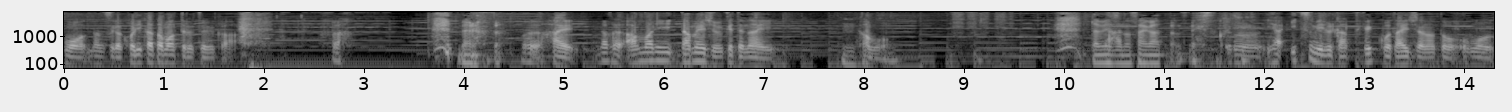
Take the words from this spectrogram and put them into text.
もう、なんつうか凝り固まってるというか、なるほど。はい。だからあんまりダメージ受けてない。うんかも。ダメージの差があったんですね、そこに。うん。いや、いつ見るかって結構大事だなと思う。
